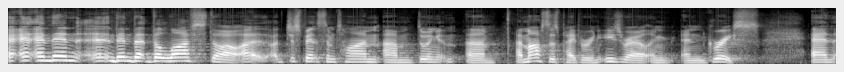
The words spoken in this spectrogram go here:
And, and then, and then the, the lifestyle. I, I, just spent some time um, doing um, a master's paper in Israel and, and Greece. And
